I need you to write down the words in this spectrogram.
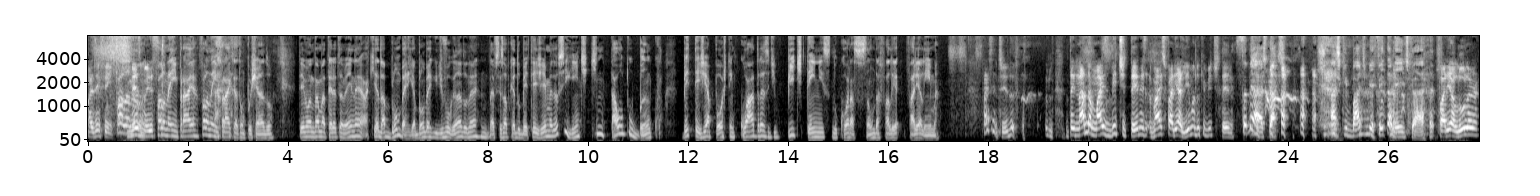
Mas enfim, Falando, mesmo isso. falando aí em praia, falando aí em praia que já estão puxando. Teve uma matéria também, né? Aqui é da Bloomberg. A Bloomberg divulgando, né? Deve ser só porque é do BTG, mas é o seguinte: quintal do banco. BTG aposta em quadras de beach tênis no coração da Faria Lima. Faz sentido. Não tem nada mais beach tênis, mais Faria Lima do que beach tênis. Também acho, cara. Acho, acho que bate perfeitamente, cara. Faria Luller,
